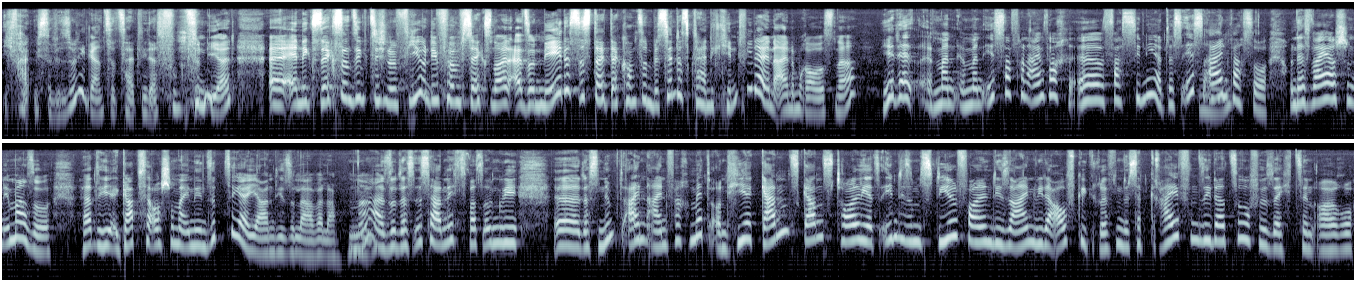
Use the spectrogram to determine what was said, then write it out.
Ich frage mich sowieso die ganze Zeit, wie das funktioniert. Äh, NX 7604 und die 569. Also nee, das ist da, da kommt so ein bisschen das kleine Kind wieder in einem raus, ne? Ja, das, man, man ist davon einfach äh, fasziniert. Das ist mhm. einfach so. Und das war ja schon immer so. Gab es ja auch schon mal in den 70er Jahren diese Lavalampen. Ne? Mhm. Also das ist ja nichts, was irgendwie, äh, das nimmt einen einfach mit. Und hier ganz, ganz toll jetzt in diesem stilvollen Design wieder aufgegriffen. Deshalb greifen Sie dazu für 16 Euro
